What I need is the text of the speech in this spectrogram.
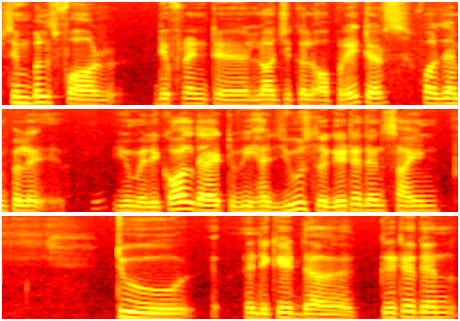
symbols for different uh, logical operators. For example, you may recall that we had used the greater than sign to indicate the greater than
